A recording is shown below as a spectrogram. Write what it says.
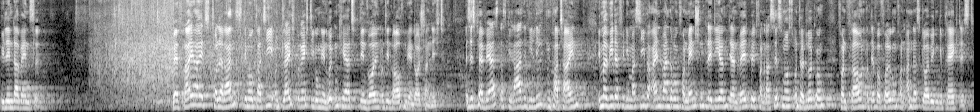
wie Linda Wenzel. Wer Freiheit, Toleranz, Demokratie und Gleichberechtigung den Rücken kehrt, den wollen und den brauchen wir in Deutschland nicht. Es ist pervers, dass gerade die linken Parteien immer wieder für die massive Einwanderung von Menschen plädieren, deren Weltbild von Rassismus, Unterdrückung von Frauen und der Verfolgung von Andersgläubigen geprägt ist.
